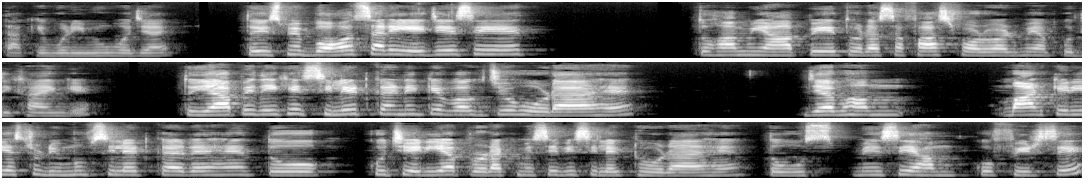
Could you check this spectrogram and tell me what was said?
ताकि वो रिमूव हो जाए। तो इसमें बहुत सारे एजेस है तो हम यहाँ पे थोड़ा सा फास्ट फॉरवर्ड में आपको दिखाएँगे। तो यहाँ पे देखिए सिलेक्ट करने के वक्त जो हो रहा है, जब हम mark areas to remove select कर रहे हैं तो कुछ एरिया प्रोडक्ट में से भी सिलेक्ट हो रहा है तो उसमें से हमको फिर से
